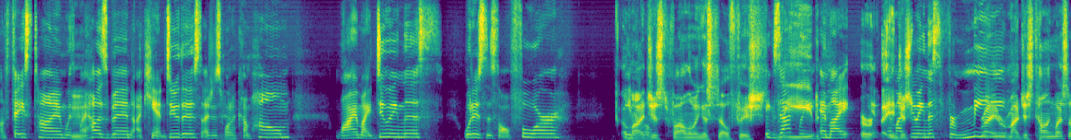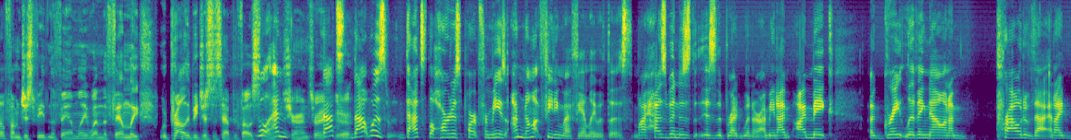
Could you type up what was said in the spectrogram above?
on FaceTime with Mm. my husband. I can't do this. I just want to come home. Why am I doing this? What is this all for? Am You I just following a selfish Exactly. lead? Am I or am and I just- doing this for me? Right, or am I just telling myself I'm just feeding the family when the family would probably be just as happy if I was well, selling and insurance, right? that's that was that's the hardest part for me is I'm not feeding my family with this. My husband is is the breadwinner. I mean, I I make a great living now, and I'm proud of that. And I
